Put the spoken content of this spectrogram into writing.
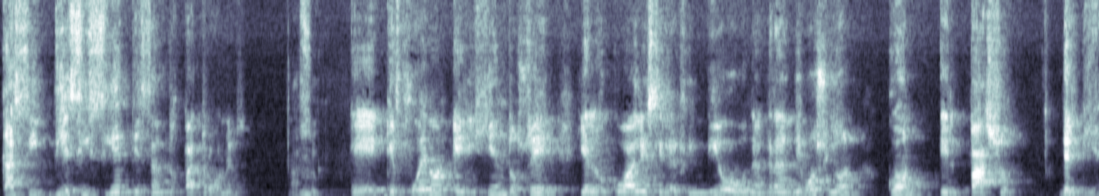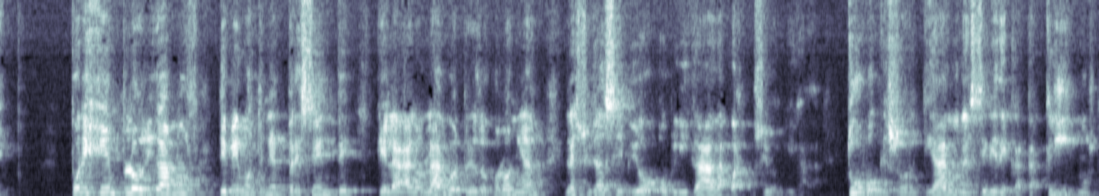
casi 17 santos patrones ah, eh, que fueron eligiéndose y a los cuales se les rindió una gran devoción con el paso del tiempo. Por ejemplo, digamos, debemos tener presente que a lo largo del periodo colonial la ciudad se vio obligada, bueno, se vio obligada, tuvo que sortear una serie de cataclismos,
